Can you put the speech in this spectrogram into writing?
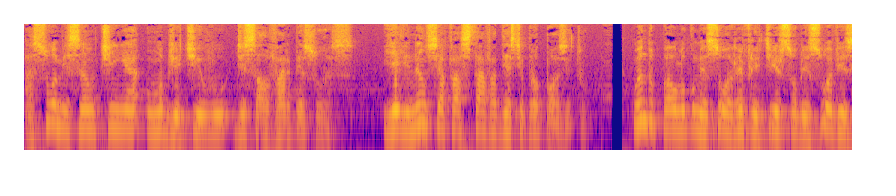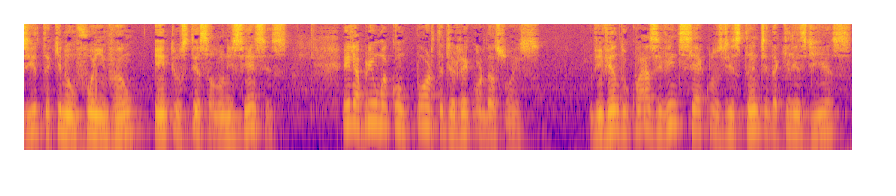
A sua missão tinha um objetivo de salvar pessoas. E ele não se afastava deste propósito. Quando Paulo começou a refletir sobre sua visita, que não foi em vão, entre os Tessalonicenses, ele abriu uma comporta de recordações vivendo quase 20 séculos distante daqueles dias,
